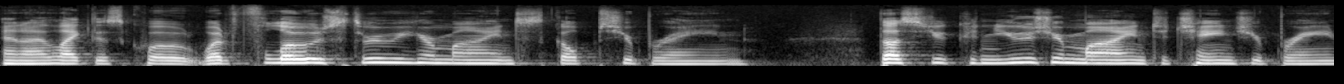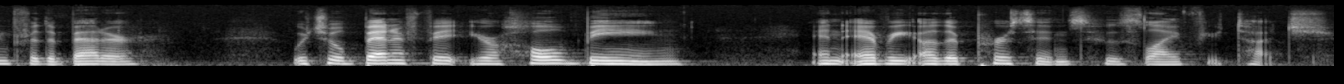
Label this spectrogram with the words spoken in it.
And I like this quote What flows through your mind sculpts your brain. Thus, you can use your mind to change your brain for the better, which will benefit your whole being and every other person's whose life you touch.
